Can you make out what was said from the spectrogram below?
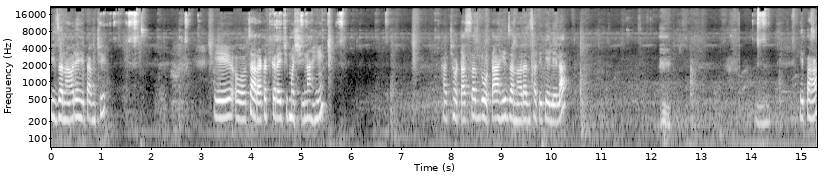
ही. जनावरे आहेत आमची. हे चारा कट करायची मशीन आहे. हा छोटासा गोटा आहे जनावरांसाठी केलेला. हे पहा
